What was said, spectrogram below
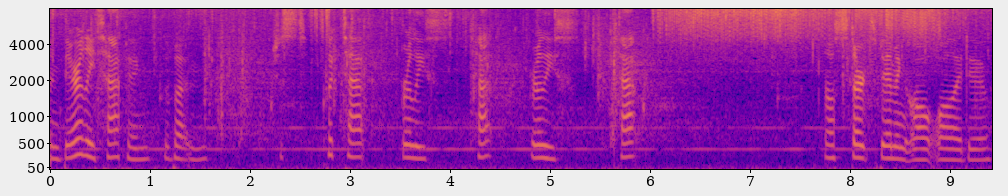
I'm barely tapping the button. Just quick tap, release, tap, release, tap. I'll start spamming alt while I do.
